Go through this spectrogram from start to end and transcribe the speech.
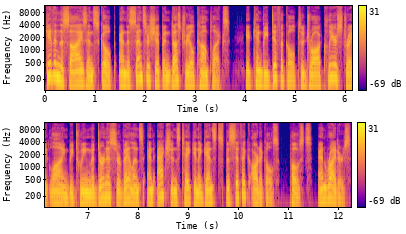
Given the size and scope and the censorship industrial complex, it can be difficult to draw a clear straight line between Moderna's surveillance and actions taken against specific articles, posts, and writers.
